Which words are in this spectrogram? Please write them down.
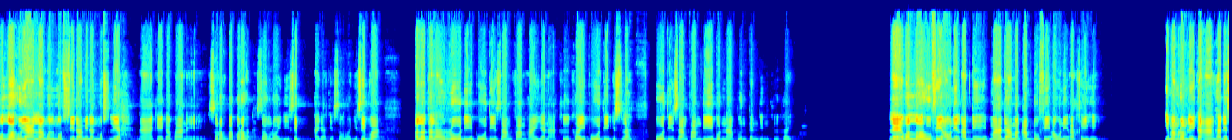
Wallahu ya'lamul mufsida minal muslih นะเกกับพาในสุรบากรสองรอยยี่สิบ อายะที่สองรอยยี่สิบว่าอัลลอฮฺตะอาลารู้ดีผู้ที่สร้างความให้ยานะคือเคยผู้ที่อิสละผู้ที่สร้างความดีบนหน้าพื้นแผ่นดินคือเคย และวัลลอฮุฟีเอานิลอับดีมาดามันอับดูฟีเอานิอาคีฮิอิมามรอมลีก็อ้างฮะดิษ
